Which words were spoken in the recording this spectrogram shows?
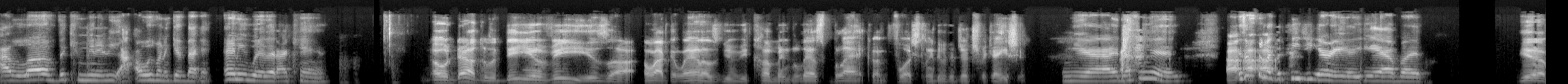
I love the community. I always want to give back in any way that I can. No doubt, the DMV is uh, like Atlanta is becoming less black, unfortunately, due to gentrification. Yeah, it definitely is. I, it's I, like the PG area, yeah, but yeah,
